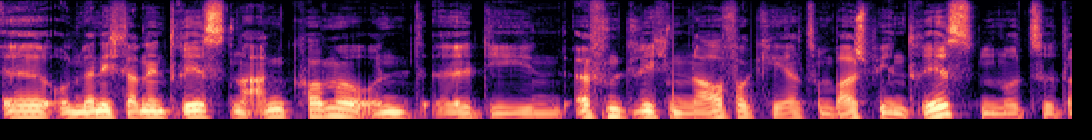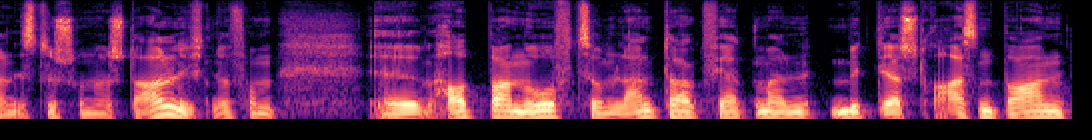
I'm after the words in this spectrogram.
Äh, und wenn ich dann in Dresden ankomme und äh, den öffentlichen Nahverkehr zum Beispiel in Dresden nutze, dann ist das schon erstaunlich. Ne? Vom äh, Hauptbahnhof zum Landtag fährt man mit der Straßenbahn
